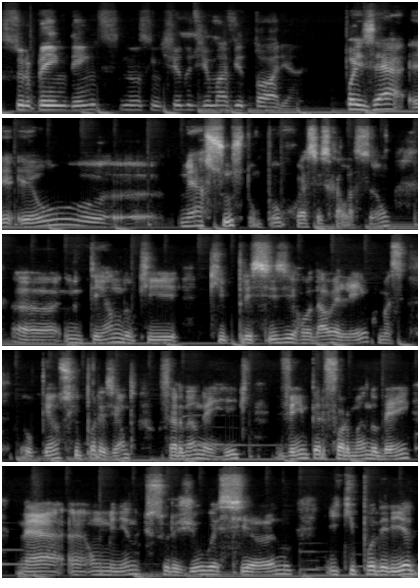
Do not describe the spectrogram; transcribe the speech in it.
surpreendentes no sentido de uma vitória. Né? Pois é, eu me assusto um pouco com essa escalação. Uh, entendo que, que precise rodar o elenco, mas eu penso que, por exemplo, o Fernando Henrique vem performando bem, né? É um menino que surgiu esse ano e que poderia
